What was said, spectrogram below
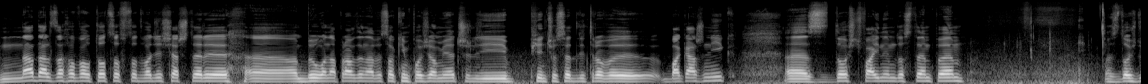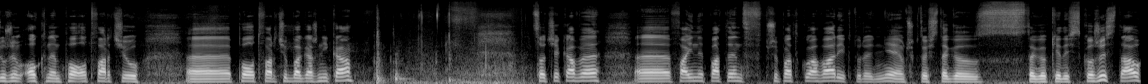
nadal zachował to, co w 124 e, było naprawdę na wysokim poziomie, czyli 500-litrowy bagażnik e, z dość fajnym dostępem, z dość dużym oknem po otwarciu, e, po otwarciu bagażnika. Co ciekawe, fajny patent w przypadku awarii, który nie wiem, czy ktoś z tego, z tego kiedyś skorzystał,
